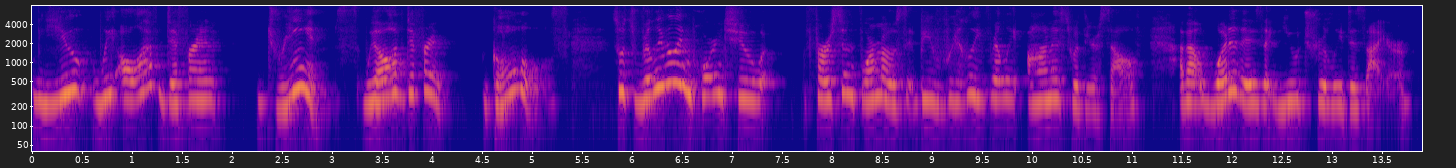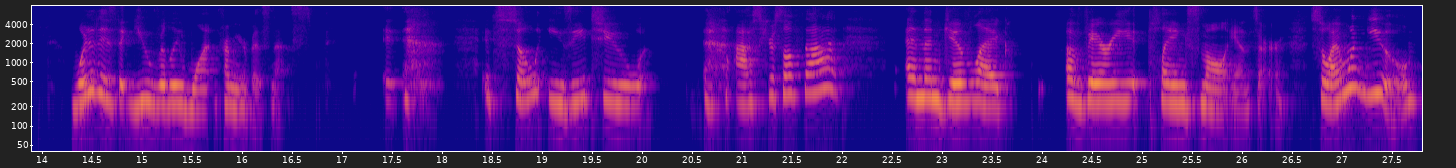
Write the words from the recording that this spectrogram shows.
You, we all have different dreams, we all have different goals. So, it's really, really important to first and foremost, be really, really honest with yourself about what it is that you truly desire, what it is that you really want from your business. It, it's so easy to ask yourself that and then give like a very playing small answer. So I want you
